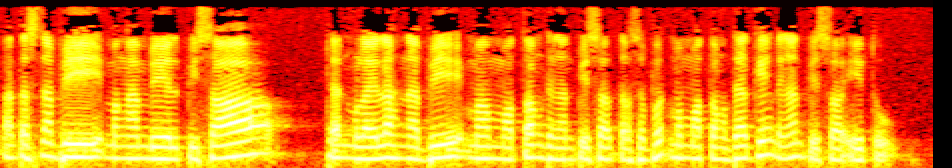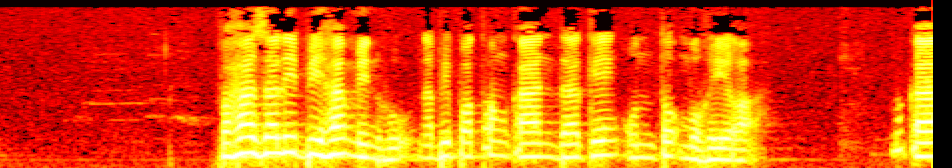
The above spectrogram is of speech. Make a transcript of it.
Lantas Nabi mengambil pisau, dan mulailah Nabi memotong dengan pisau tersebut, memotong daging dengan pisau itu. Fahazali biha minhu. Nabi potongkan daging untuk Mughirah. Maka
